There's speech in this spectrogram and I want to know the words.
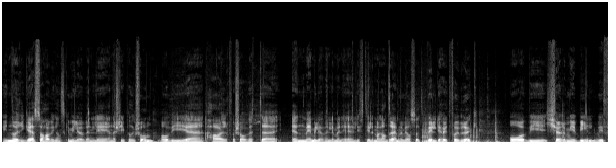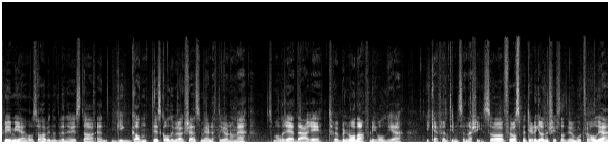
I Norge så har vi ganske miljøvennlig energiproduksjon, og vi eh, har for så vidt eh, en mer miljøvennlig eh, livsstil enn mange andre, men vi har også et veldig høyt forbruk. Og vi kjører mye bil, vi flyr mye, og så har vi nødvendigvis da en gigantisk oljebransje som vi er nødt til å gjøre noe med, som allerede er i trøbbel nå, da, fordi olje ikke er fremtidens energi. Så for oss betyr det grønne skiftet at vi må bort fra olje,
